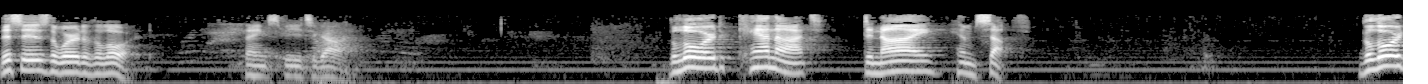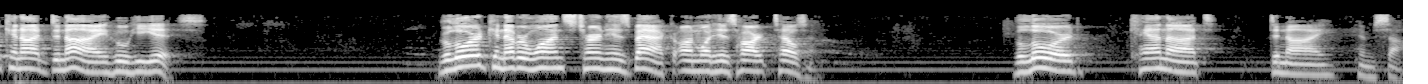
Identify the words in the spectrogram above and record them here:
This is the word of the Lord. Thanks be to God. The Lord cannot deny himself. The Lord cannot deny who he is. The Lord can never once turn his back on what his heart tells him. The Lord cannot deny himself.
